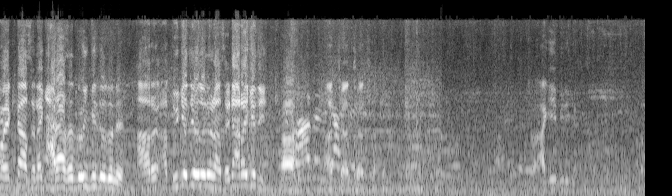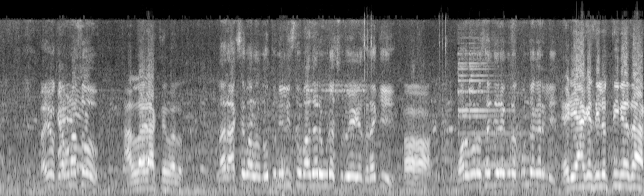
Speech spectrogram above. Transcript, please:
কয়েকটা আছে নাকি? আর আছে দুই কেজি ওজনের। আর দুই কেজি ওজনের আছে এটা আড়াই কেজি? হ্যাঁ। আচ্ছা আচ্ছা আচ্ছা। আগেই বিড়ি ভাইও কেমন আছো? আল্লাহ রাখতে ভালো। না রাখছে ভালো। নতুন ইলিশ তো বাজারে উঠা শুরু হয়ে গেছে নাকি? হ্যাঁ বড় বড় সাইজের এগুলো কোন জায়গার ইলিশ? এটি আগে ছিল তিন হাজার।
